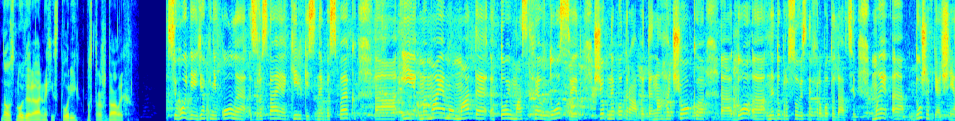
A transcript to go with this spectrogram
на основі реальних історій постраждалих. Сьогодні, як ніколи, зростає кількість небезпек, і ми маємо мати той must-have досвід, щоб не потрапити на гачок до недобросовісних роботодавців. Ми е, дуже вдячні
